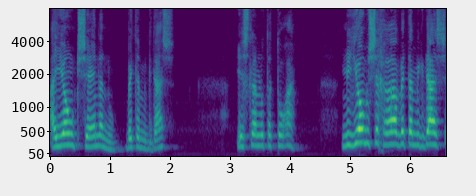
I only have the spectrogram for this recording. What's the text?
היום כשאין לנו בית המקדש, יש לנו את התורה. מיום שחרב בית המקדש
